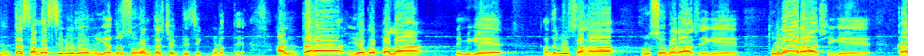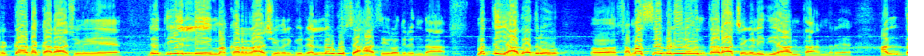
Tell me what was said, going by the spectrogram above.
ಎಂಥ ಸಮಸ್ಯೆಗಳನ್ನು ಎದುರಿಸುವಂಥ ಶಕ್ತಿ ಸಿಕ್ಬಿಡುತ್ತೆ. ಅಂತಹ ಯೋಗ ಫಲ ನಿಮಗೆ ಅದನ್ನು ಸಹ ವೃಷಭ ರಾಶಿಗೆ, ತುಲಾ ರಾಶಿಗೆ, ಕರ್ಕಾಟಕ ರಾಶಿಗೆ ಜೊತೆಯಲ್ಲಿ ಮಕರ ರಾಶಿಯವರೆಗೂ ಎಲ್ಲರಿಗೂ ಸಹ ಸಿರೋದ್ರಿಂದ ಮತ್ತು ಯಾವುದಾದ್ರೂ ಸಮಸ್ಯೆಗಳಿರುವಂಥ ರಾಶಿಗಳಿದೆಯಾ ಅಂತ ಅಂದರೆ ಅಂಥ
